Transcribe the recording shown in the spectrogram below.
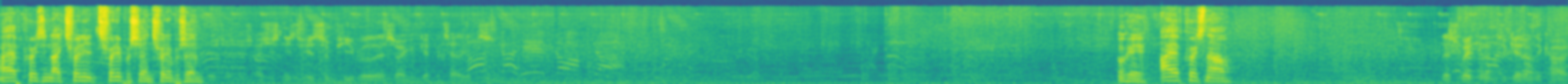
I have crits in like 20, 20%, 20%. Yes, yes, yes. I just need to hit some people so I can get battalions. Okay, I have crits now. Let's wait for them to get on the card.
